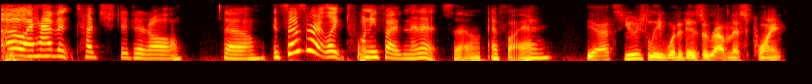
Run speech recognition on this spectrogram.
I haven't touched it at all. So it says we're at like 25 minutes, so FYI. Yeah, that's usually what it is around this point.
